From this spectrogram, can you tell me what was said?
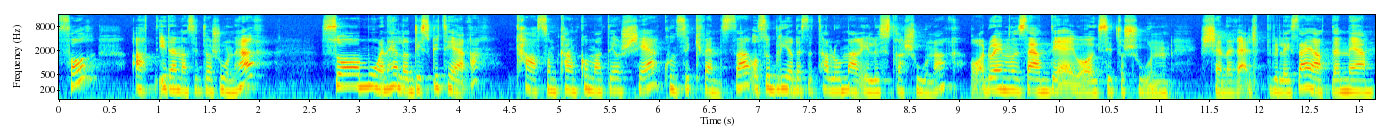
for at i denne situasjonen her, så må en heller diskutere hva som kan komme til å skje, konsekvenser, og så blir disse tallene mer illustrasjoner. Og da må jeg si at Det er jo òg situasjonen generelt, vil jeg si. at det, med,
